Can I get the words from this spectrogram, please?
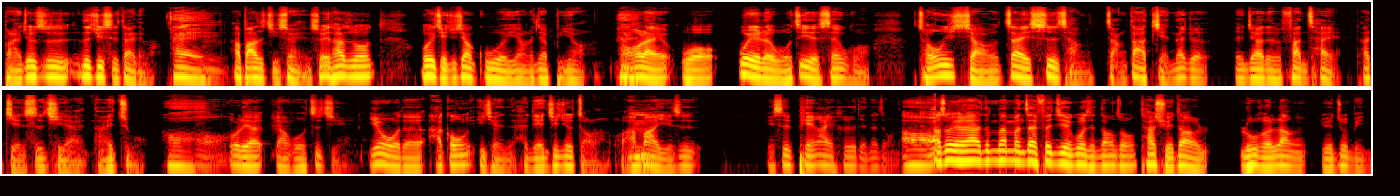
本来就是日据时代的嘛，他八十几岁，所以他说我以前就像孤儿一样，人家不要。然后后来我为了我自己的生活，从小在市场长大，捡那个人家的饭菜，他捡拾起来拿来煮，哦。哦，为了要养活自己。因为我的阿公以前很年轻就走了，我阿嬷也是、也是偏爱喝的那种。他哦他说他慢慢在奋进的过程当中，他学到如何让原住民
